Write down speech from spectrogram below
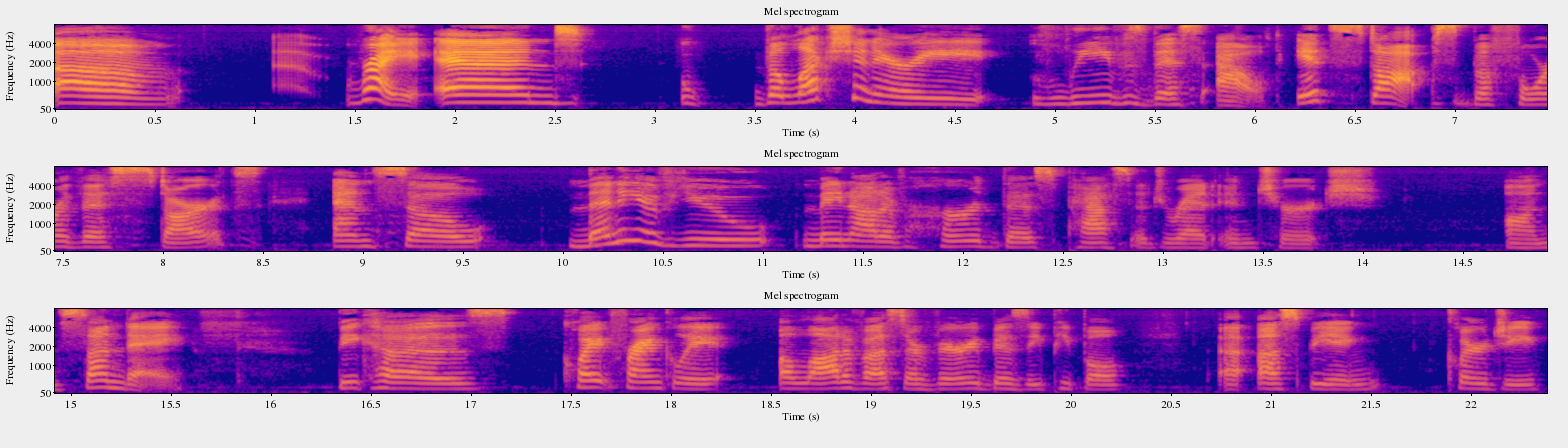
um, right. And the lectionary leaves this out, it stops before this starts. And so many of you may not have heard this passage read in church on Sunday because, quite frankly, a lot of us are very busy people, uh, us being clergy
